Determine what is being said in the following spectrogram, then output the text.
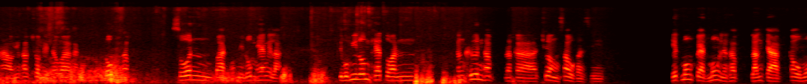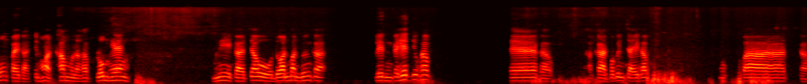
ห่าวอยู่ครับช่วงนี้ถ้าว่ากันลมครับโซนบ้านผมมีลมแห้งนี่แหละสิผมมีลมแค่ตอนกลางคืนครับ แล้วก็ช่วงเช้าก็สิเจ็ดโมงแปดโมงเลยครับ หลังจากเก้าโมงไปก็จนหอดค่ำหมดแล้วครับลมแห้งมื้อนี้ก็เจ้าดอนบ้านเมืองก็เล่นก็เฮ็ดอยู่ครับแต่ก็ อากาศบ่เป็นใจครับนกปลาก็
